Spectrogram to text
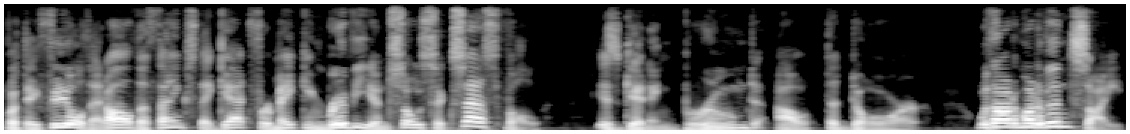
But they feel that all the thanks they get for making Rivian so successful is getting broomed out the door. With Automotive Insight,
